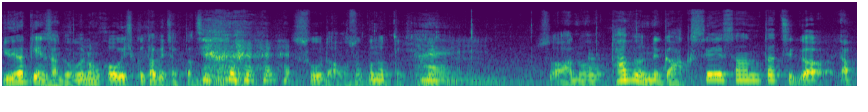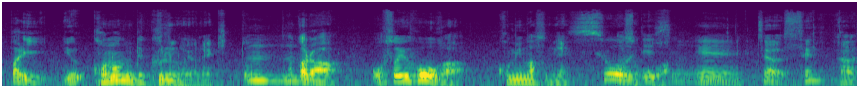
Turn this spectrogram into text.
湯屋軒さん。で思いのほか美味しく食べちゃったん。でそうだ遅くなってるよね、はいあの多分ね学生さん。たちがやっぱりよ好ん。でくるのよねきっと、うん。うん。だから遅い方が混みますね。そうですね。じゃあせんあ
